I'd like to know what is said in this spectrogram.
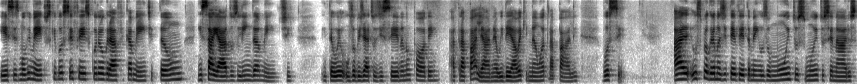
esses movimentos que você fez coreograficamente, tão ensaiados lindamente. Então, eu, os objetos de cena não podem atrapalhar, né? O ideal é que não atrapalhe você. Os programas de TV também usam muitos, muitos cenários.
